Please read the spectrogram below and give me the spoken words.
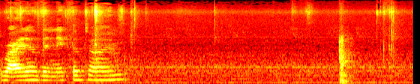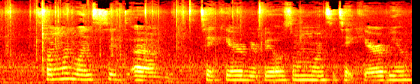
Right of the nick of time. Someone wants to um, take care of your bills. Someone wants to take care of you.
